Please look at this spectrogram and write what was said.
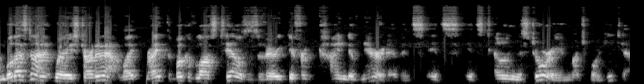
Um, well, that's not where he started out. Like, right, the Book of Lost Tales is a very different kind of narrative. It's it's it's telling the story in much more detail.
